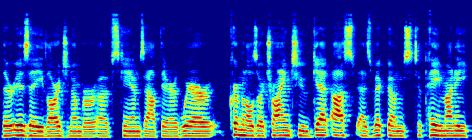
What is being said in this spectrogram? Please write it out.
there is a large number of scams out there where criminals are trying to get us as victims to pay money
